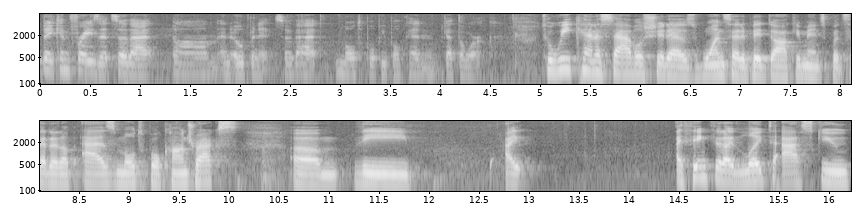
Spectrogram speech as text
They can phrase it so that, um, and open it so that multiple people can get the work. So we can establish it as one set of bid documents, but set it up as multiple contracts. Um, the, I, I think that I'd like to ask you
